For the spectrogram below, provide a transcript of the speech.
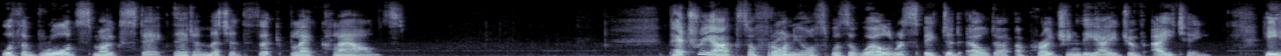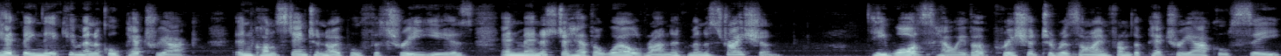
with a broad smokestack that emitted thick black clouds. Patriarch Sophronios was a well-respected elder approaching the age of eighty. He had been the ecumenical patriarch in Constantinople for three years and managed to have a well-run administration. He was, however, pressured to resign from the patriarchal see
